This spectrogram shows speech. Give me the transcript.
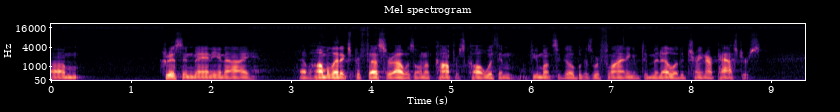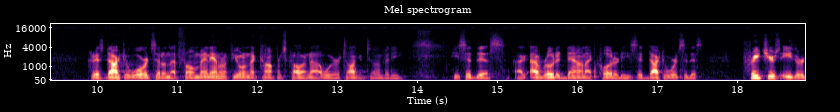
Um, Chris and Manny and I have a homiletics professor. I was on a conference call with him a few months ago because we're flying him to Manila to train our pastors. Chris, Dr. Ward said on that phone, Manny, I don't know if you were on that conference call or not. We were talking to him, but he, he said this. I, I wrote it down. I quoted it. He said, Dr. Ward said this Preachers either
